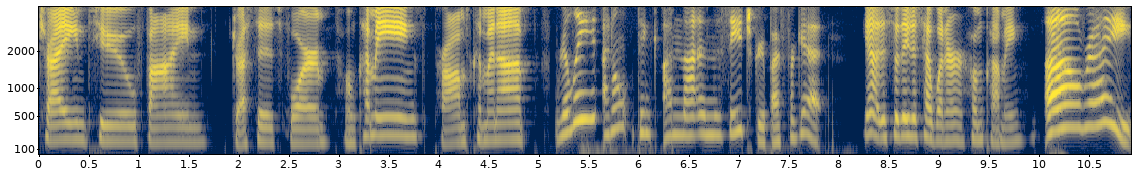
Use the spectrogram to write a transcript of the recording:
trying to find dresses for homecomings, proms coming up. Really? I don't think I'm not in this age group. I forget. Yeah. So they just had winter homecoming. Oh, right.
